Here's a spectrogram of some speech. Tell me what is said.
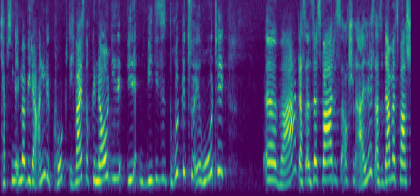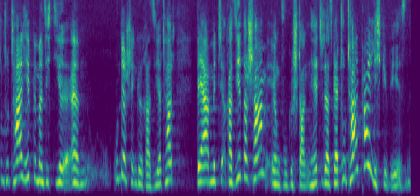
Ich habe es mir immer wieder angeguckt. Ich weiß noch genau, die, wie, wie diese Brücke zur Erotik äh, war. Das, also das war das auch schon alles. Also damals war es schon total hip, wenn man sich die ähm, Unterschenkel rasiert hat. Wer mit rasierter Scham irgendwo gestanden hätte, das wäre total peinlich gewesen.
